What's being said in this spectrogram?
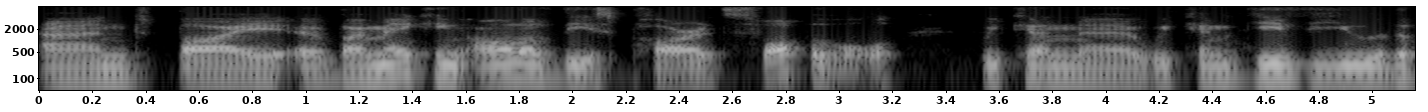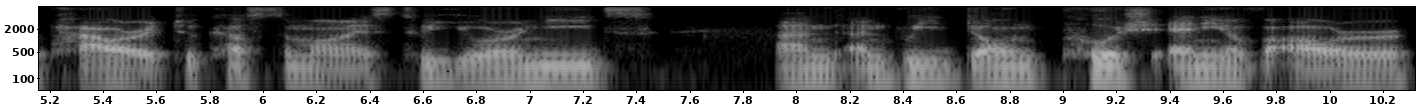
and by uh, by making all of these parts swappable, we can uh, we can give you the power to customize to your needs, and and we don't push any of our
